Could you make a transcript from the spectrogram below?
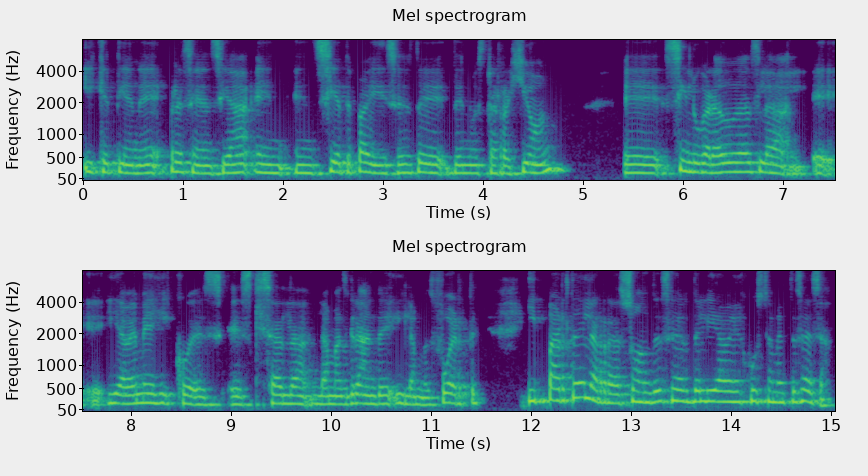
y que tiene presencia en, en siete países de, de, nuestra región eh, sin lugar a dudas, la eh, IAB México es, es quizás la, la, más grande y la más fuerte. Y parte de la razón de ser del IAB justamente es esa.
